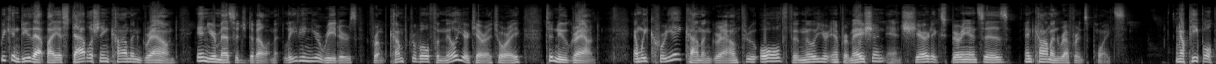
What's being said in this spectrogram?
we can do that by establishing common ground in your message development, leading your readers from comfortable, familiar territory to new ground. And we create common ground through old familiar information and shared experiences and common reference points. Now, people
